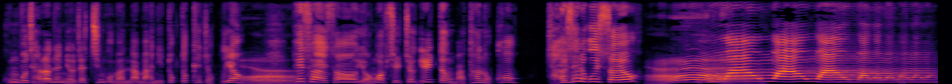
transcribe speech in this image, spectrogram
공부 잘하는 여자친구 만나 많이 똑똑해졌고요. 어. 회사에서 영업 실적 1등 맡아놓고 잘 살고 있어요. 어. 와와와와와와와.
